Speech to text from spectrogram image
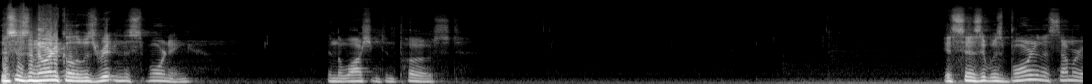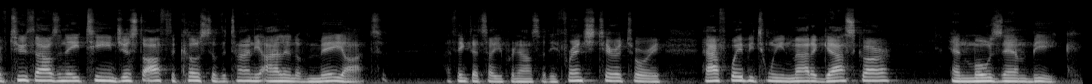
This is an article that was written this morning in the Washington Post. It says it was born in the summer of 2018 just off the coast of the tiny island of Mayotte. I think that's how you pronounce it, a French territory halfway between Madagascar and Mozambique.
